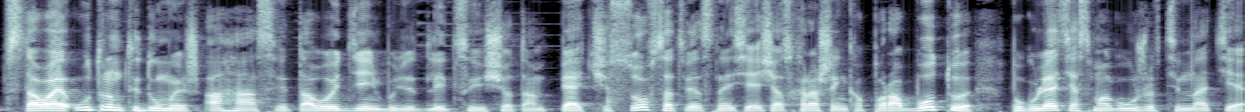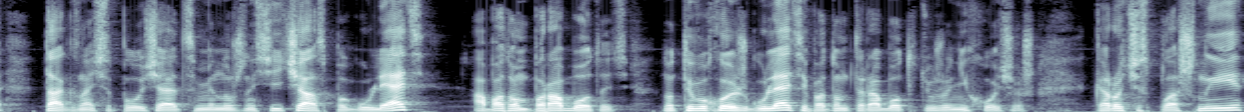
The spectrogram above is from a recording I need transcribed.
Вставая утром, ты думаешь, ага, световой день будет длиться еще там 5 часов, соответственно, если я сейчас хорошенько поработаю, погулять я смогу уже в темноте. Так, значит, получается, мне нужно сейчас погулять, а потом поработать. Но ты выходишь гулять, и потом ты работать уже не хочешь. Короче, сплошные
